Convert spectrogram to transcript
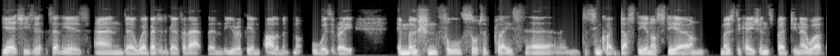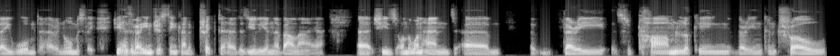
Yeah, she certainly is. And uh, where better to go for that than the European Parliament? Not always a very emotionful sort of place. Uh, to seem quite dusty and austere on most occasions, but you know what? They warm to her enormously. She has a very interesting kind of trick to her, does Yulia Navalnaya. Uh, she's on the one hand, um, very sort of calm looking, very in control.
